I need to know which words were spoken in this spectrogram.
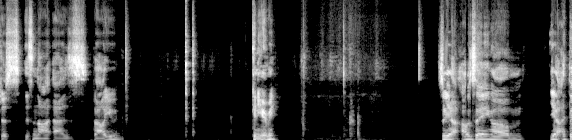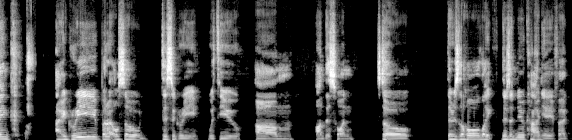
just is not as valued. Can you hear me? So yeah, I was saying, um, yeah, I think I agree, but I also disagree with you um, on this one. So there's the whole like, there's a new Kanye effect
